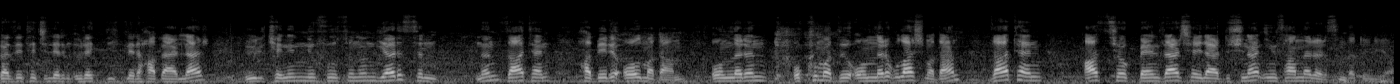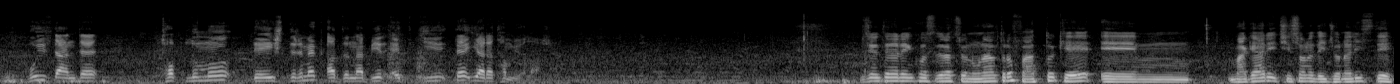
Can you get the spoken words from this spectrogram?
gazetecilerin ürettikleri haberler ülkenin nüfusunun yarısının zaten haberi olmadan, onların okumadığı, onlara ulaşmadan zaten az çok benzer şeyler düşünen insanlar arasında dönüyor. Bu yüzden de toplumu değiştirmek adına bir etki de yaratamıyorlar. Bisogna tenere in considerazione un altro fatto che ehm, magari ci sono dei giornalisti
